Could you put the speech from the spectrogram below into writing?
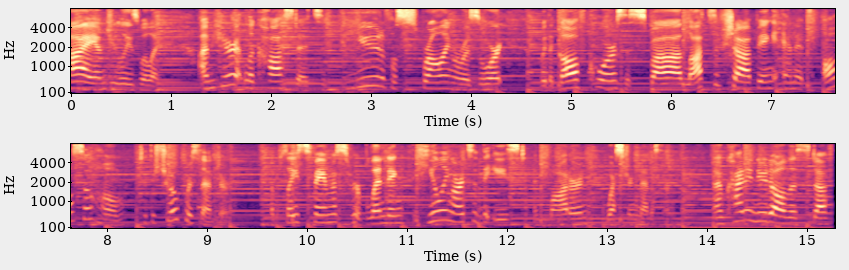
Hi, I'm Julie Zwilling. I'm here at La Costa. It's a beautiful, sprawling resort with a golf course, a spa, lots of shopping, and it's also home to the Chopra Center, a place famous for blending the healing arts of the East and modern Western medicine. I'm kind of new to all this stuff,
